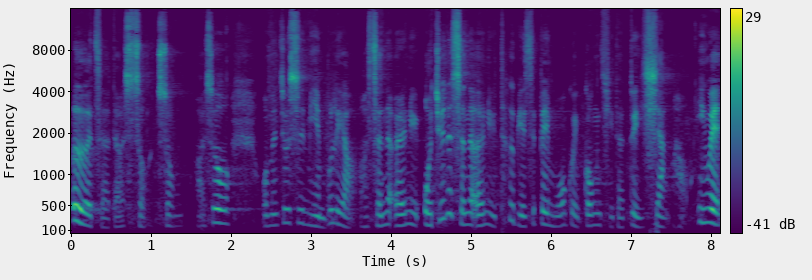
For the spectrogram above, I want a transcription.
恶者的手中啊，说。我们就是免不了啊，神的儿女。我觉得神的儿女，特别是被魔鬼攻击的对象，哈，因为，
